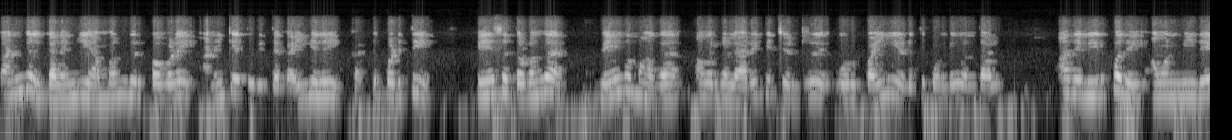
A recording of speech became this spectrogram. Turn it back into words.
கண்கள் கலங்கி அமர்ந்திருப்பவளை அணைக்க துடித்த கைகளை கட்டுப்படுத்தி பேசத் தொடங்க வேகமாக அவர்கள் அறைக்கு சென்று ஒரு பை எடுத்து கொண்டு வந்தாள். அதில் இருப்பதை அவன் மீதே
